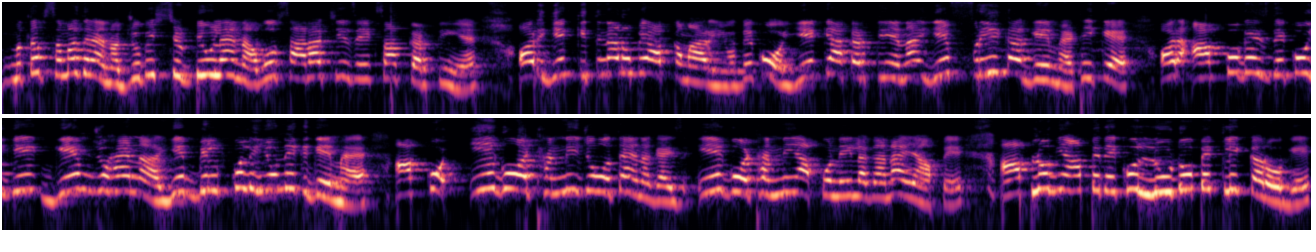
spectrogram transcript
मतलब समझ रहे हैं ना? जो भी शेड्यूल है ना, वो सारा चीज़ एक साथ करती हैं। और ये कितना रुपए आप कमा रही हो? देखो, ये क्या करती है ना? ये फ्री का गेम है, ठीक है? और आपको गैस देखो, ये गेम जो है ना, ये बिल्कुल यूनिक गेम है। आपको एगो अठन्नी जो होता है ना गाइज़ एगो अठन्नी नहीं आपको नहीं लगाना है यहाँ पे। आप लोग यहाँ पे देखो लूडो पे क्लिक करोगे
